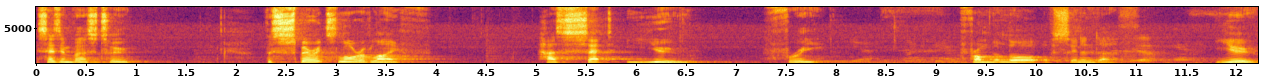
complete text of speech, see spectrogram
says in verse 2 The Spirit's law of life has set you free from the law of sin and death. You.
